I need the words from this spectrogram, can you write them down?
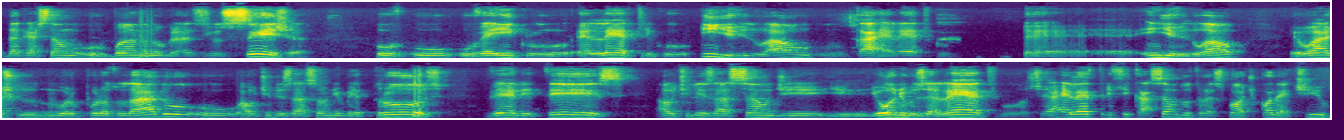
da questão urbana no Brasil seja o, o, o veículo elétrico individual, o carro elétrico é, individual. Eu acho por outro lado, a utilização de metrôs, VLTs, a utilização de, de, de ônibus elétricos, a eletrificação do transporte coletivo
